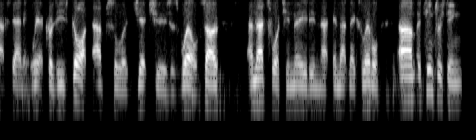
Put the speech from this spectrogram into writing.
outstanding winger because he's got absolute jet shoes as well. So, and that's what you need in that in that next level. Um, it's interesting,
